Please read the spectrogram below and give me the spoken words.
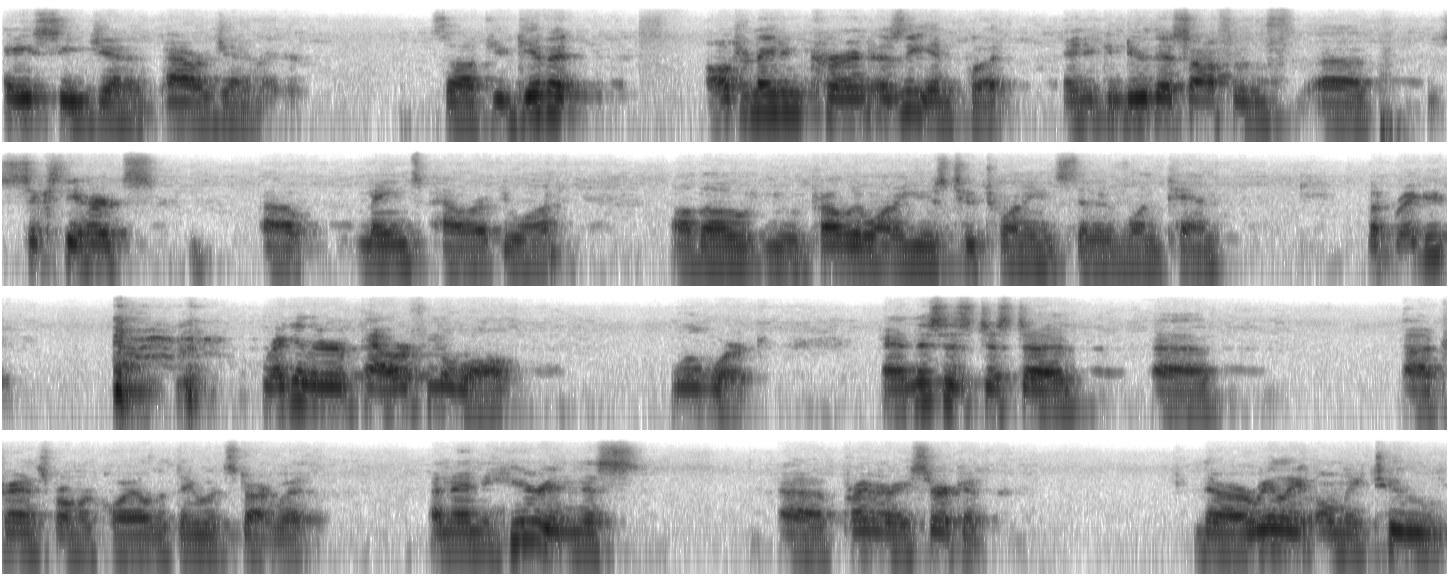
AC gener power generator. So if you give it alternating current as the input, and you can do this off of uh, 60 hertz uh, mains power if you want, although you would probably want to use 220 instead of 110. But regu regular power from the wall will work. And this is just a, a, a, transformer coil that they would start with. And then here in this uh, primary circuit, there are really only two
